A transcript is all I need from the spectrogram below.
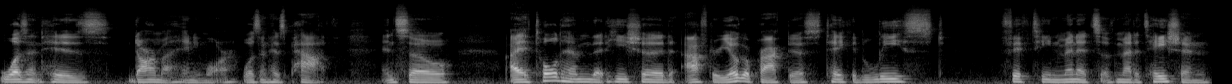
wasn't his dharma anymore, wasn't his path. And so I told him that he should, after yoga practice, take at least 15 minutes of meditation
